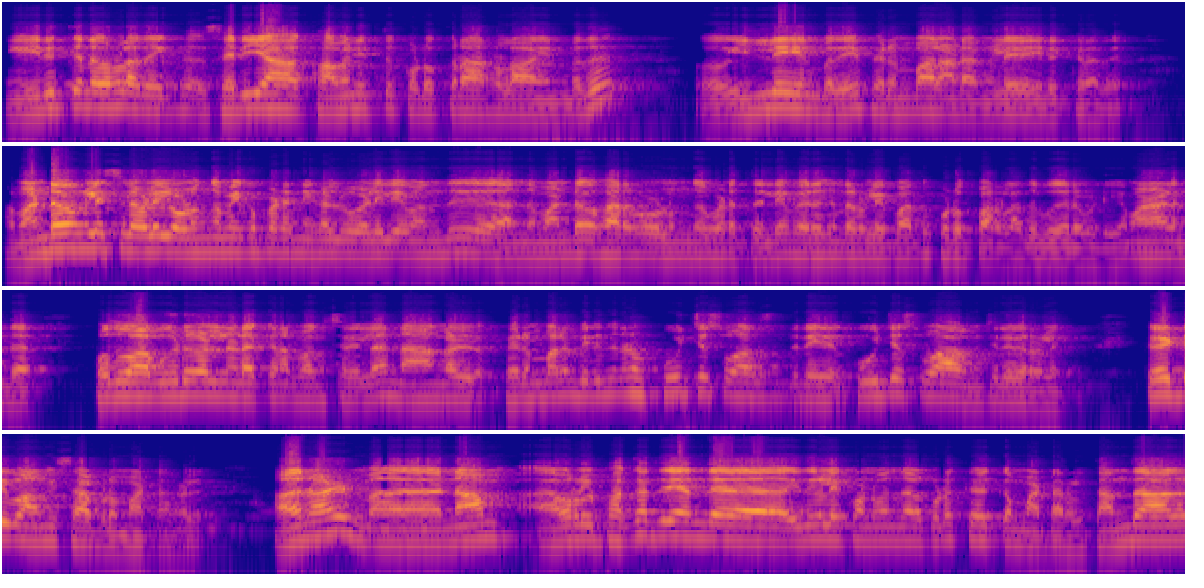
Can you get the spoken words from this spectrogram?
இங்க இருக்கின்றவர்கள் அதை சரியாக கவனித்து கொடுக்கிறார்களா என்பது இல்லை என்பதே பெரும்பாலான இடங்களே இருக்கிறது. மண்டபங்களில் சில வழியில் ஒழுங்கமைக்கப்பட்ட நிகழ்வுகளிலே வந்து அந்த மண்டபக்காரர்கள் ஒழுங்குபடுத்தலே வருகின்றவர்களை பார்த்து கொடுப்பார்கள். அது வேறு விடியும். ஆனால் இந்த பொதுவாக வீடுகள் நடக்கிற பங்க்ஷனில் நாங்கள் பெரும்பாலும் விருந்தினர் கூச்ச சுவாசத்திலே கூச்ச சுவாசம் சிலவர்களுக்கு கேட்டு வாங்கி சாப்பிட மாட்டார்கள். அதனால் நாம் அவர்கள் பக்கத்திலே அந்த இதுகளை கொண்டு வந்தால் கூட கேட்க மாட்டார்கள். தந்தால்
